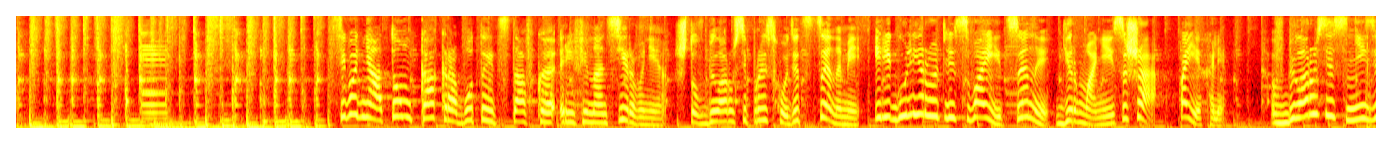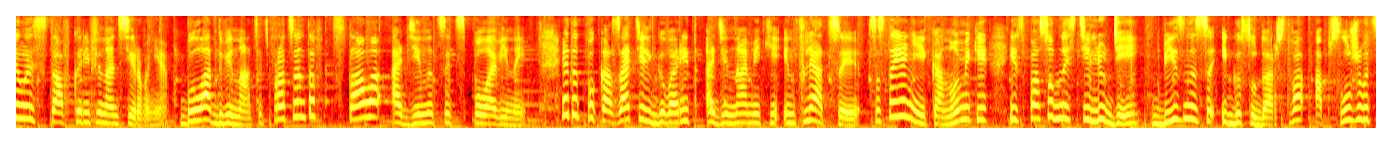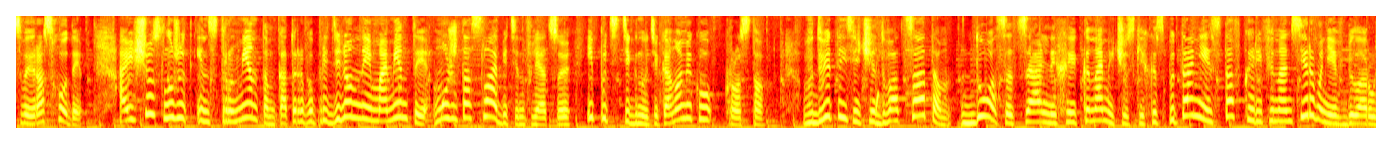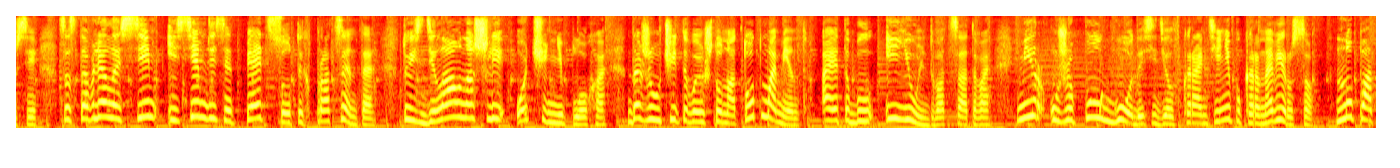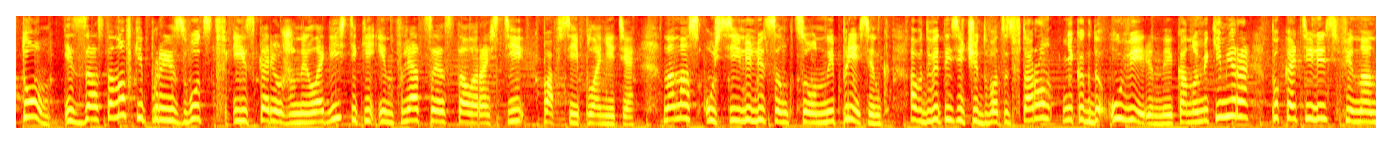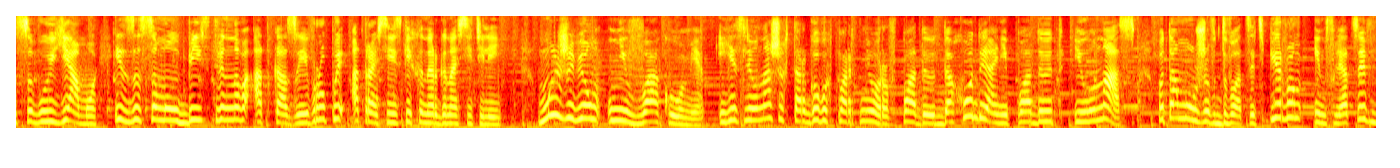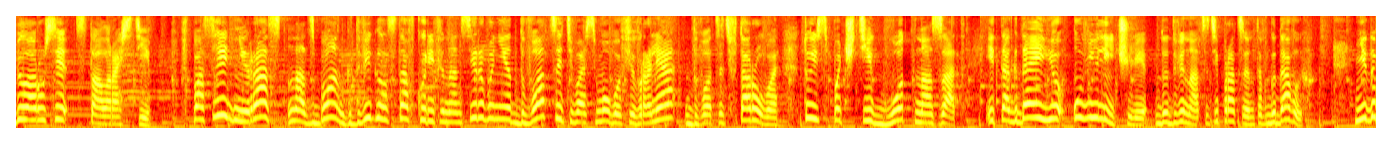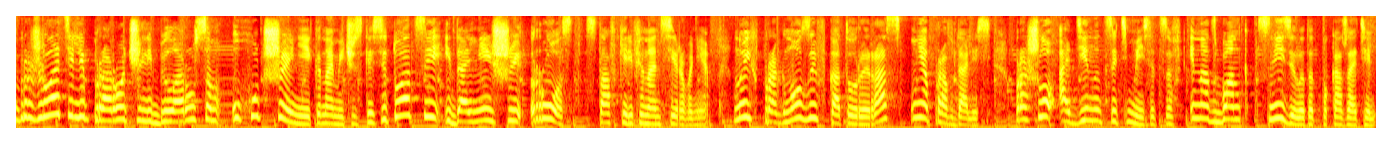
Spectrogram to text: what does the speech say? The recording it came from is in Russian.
Сегодня о том, как работает ставка рефинансирования, что в Беларуси происходит с ценами и регулируют ли свои цены Германия и США. Поехали! В Беларуси снизилась ставка рефинансирования. Была 12%, стала 11,5%. Этот показатель говорит о динамике инфляции, состоянии экономики и способности людей, бизнеса и государства обслуживать свои расходы. А еще служит инструментом, который в определенные моменты может ослабить инфляцию и подстегнуть экономику к росту. В 2020-м до социальных и экономических испытаний ставка рефинансирования в Беларуси составляла 7 0,75%. То есть дела у нас шли очень неплохо. Даже учитывая, что на тот момент, а это был июль 20-го, мир уже полгода сидел в карантине по коронавирусу. Но потом, из-за остановки производств и искореженной логистики, инфляция стала расти по всей планете. На нас усилили санкционный прессинг, а в 2022 некогда уверенные экономики мира покатились в финансовую яму из-за самоубийственного отказа Европы от российских энергоносителей. Мы живем не в вакууме. И если у наших торговых партнеров падают доходы, они падают и у нас. Потому же в 2021 инфляция в Беларуси стала расти. Последний раз Нацбанк двигал ставку рефинансирования 28 февраля 2022, то есть почти год назад. И тогда ее увеличили до 12% годовых. Недоброжелатели пророчили белорусам ухудшение экономической ситуации и дальнейший рост ставки рефинансирования. Но их прогнозы в который раз не оправдались. Прошло 11 месяцев, и Нацбанк снизил этот показатель.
